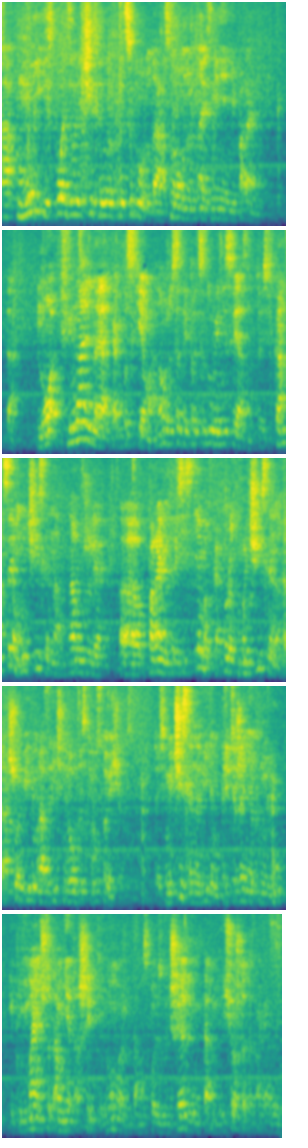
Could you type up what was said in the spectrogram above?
А мы использовали численную процедуру, да, основанную на изменении параметров. Да. Но финальная как бы, схема, она уже с этой процедурой не связана. То есть в конце мы численно обнаружили э, параметры системы, в которых мы численно хорошо видим различные области устойчивости. То есть мы численно видим притяжение к нулю и понимаем, что там нет ошибки. Ну, можем там использовать шедлинг, там еще что-то показывать.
